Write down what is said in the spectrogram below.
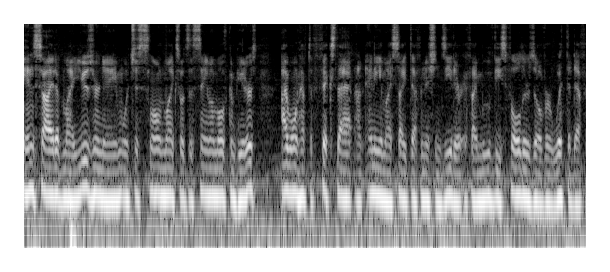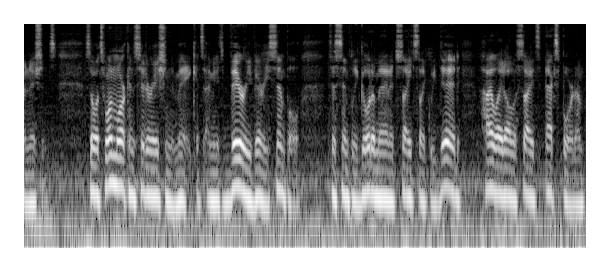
inside of my username, which is Sloan Mike, so it's the same on both computers, I won't have to fix that on any of my site definitions either if I move these folders over with the definitions. So it's one more consideration to make. It's, I mean, it's very, very simple to simply go to manage sites like we did, highlight all the sites, export them.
